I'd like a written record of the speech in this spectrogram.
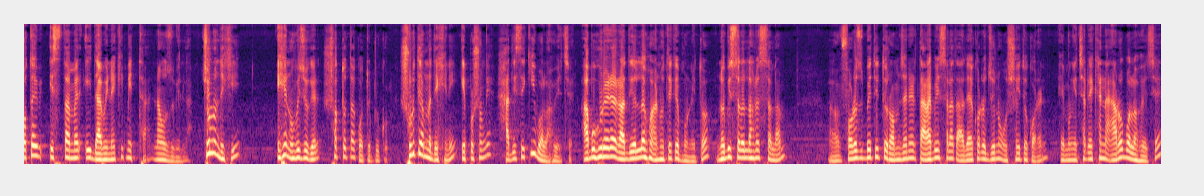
অতএব ইসলামের এই দাবি নাকি মিথ্যা, নাউজুবিল্লাহ। চলুন দেখি এহেন অভিযোগের সত্যতা কতটুকু? শুরুতে আমরা দেখিনি এ প্রসঙ্গে হাদিসে কি বলা হয়েছে। আবু হুরেরা রাদিয়াল্লাহ আনহু থেকে বর্ণিত, নবী সাল্লাহ সাল্লাম ফরজ ব্যতীত রমজানের তারাবির সালাত আদায় করার জন্য উৎসাহিত করেন এবং এছাড়া এখানে আরও বলা হয়েছে,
